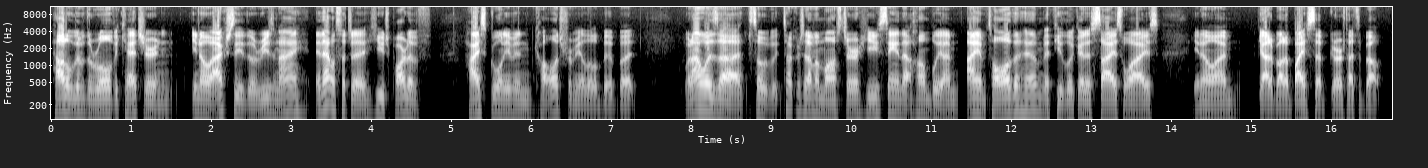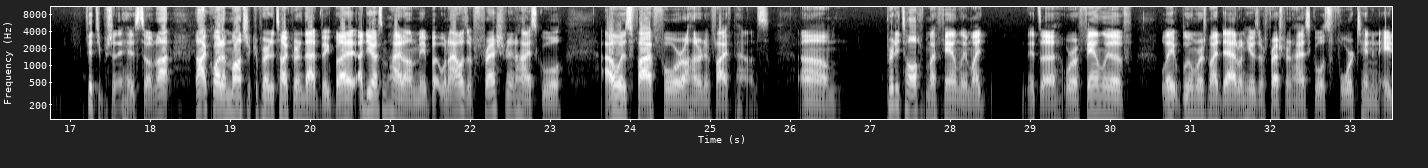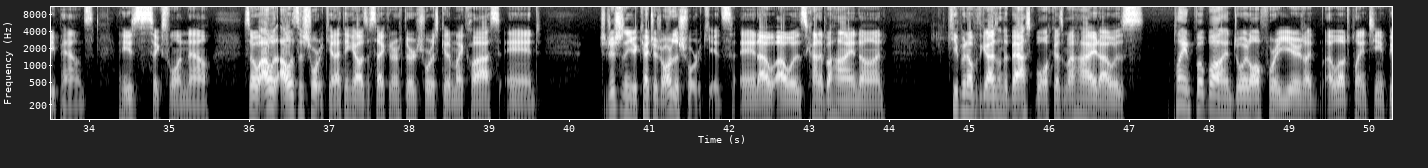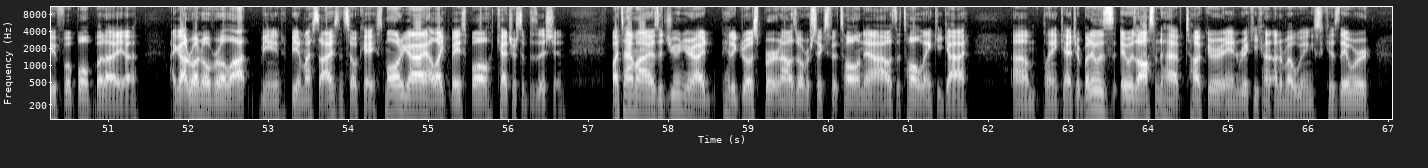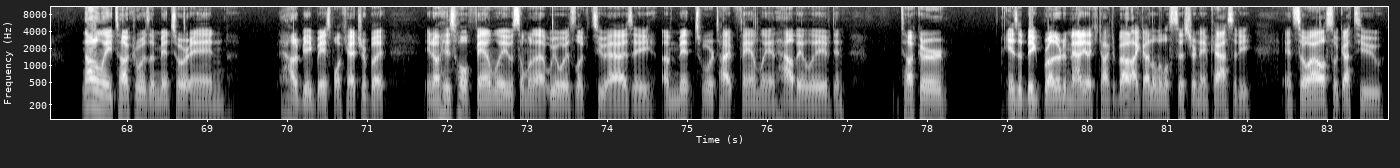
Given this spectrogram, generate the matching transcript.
how to live the role of a catcher. And you know, actually, the reason I and that was such a huge part of high school and even college for me a little bit. But when I was uh, so Tucker said I'm a monster. He's saying that humbly. I'm I am taller than him. If you look at his size wise, you know, I'm got about a bicep girth that's about 50% of his. So I'm not not quite a monster compared to Tucker and that big, but I, I do have some height on me. But when I was a freshman in high school, I was 5'4", 105 pounds. Um, pretty tall for my family. My it's a we're a family of late bloomers. My dad, when he was a freshman in high school, was 4'10 and 80 pounds, and he's 6'1 now. So I was I was the short kid. I think I was the second or third shortest kid in my class, and traditionally your catchers are the shorter kids, and I, I was kind of behind on keeping up with the guys on the basketball because of my height. I was playing football. I enjoyed all four years. I, I loved playing TMP football, but I uh, I got run over a lot being being my size. And so, okay, smaller guy. I like baseball. Catcher's a position. By the time I was a junior, I hit a growth spurt and I was over six foot tall. And now I was a tall, lanky guy um, playing catcher. But it was it was awesome to have Tucker and Ricky kind of under my wings because they were not only Tucker was a mentor in how to be a baseball catcher, but you know, his whole family was someone that we always looked to as a, a mentor type family and how they lived. And Tucker is a big brother to Maddie, like you talked about. I got a little sister named Cassidy. And so I also got to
